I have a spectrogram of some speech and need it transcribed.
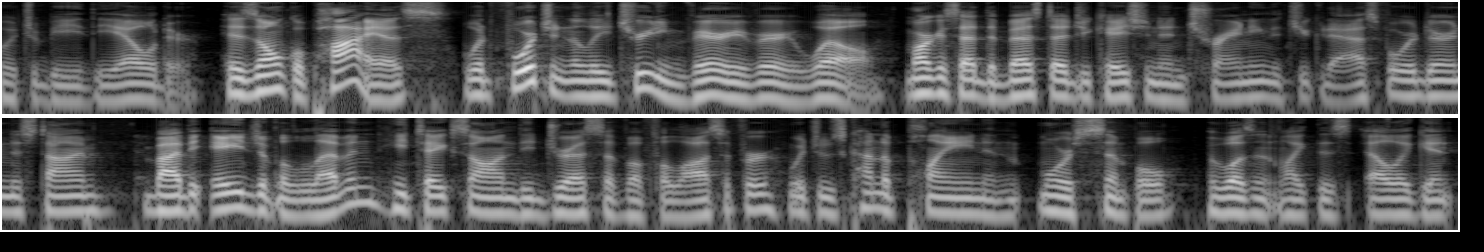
which would be the elder. His uncle Pius would fortunately treat him very, very well. Marcus had the best education and training that you could ask for during this time. By the age of 11, he takes on the dress of a philosopher, which was kind of plain and more simple. It wasn't like this elegant,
